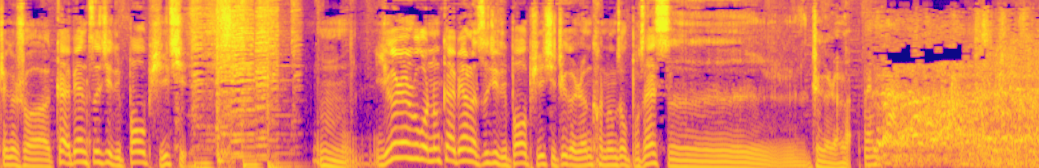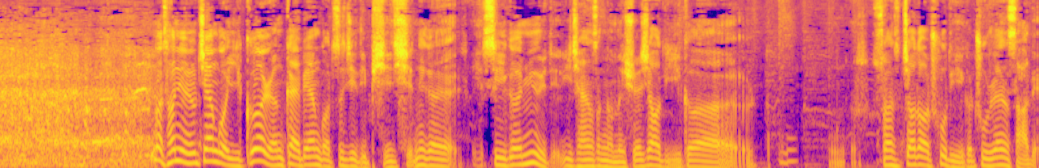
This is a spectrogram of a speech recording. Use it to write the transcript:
这个说改变自己的暴脾气。嗯，一个人如果能改变了自己的暴脾气，这个人可能就不再是这个人了。我曾经就见过一个人改变过自己的脾气，那个是一个女的，以前是我们学校的一个，算是教导处的一个主任啥的。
